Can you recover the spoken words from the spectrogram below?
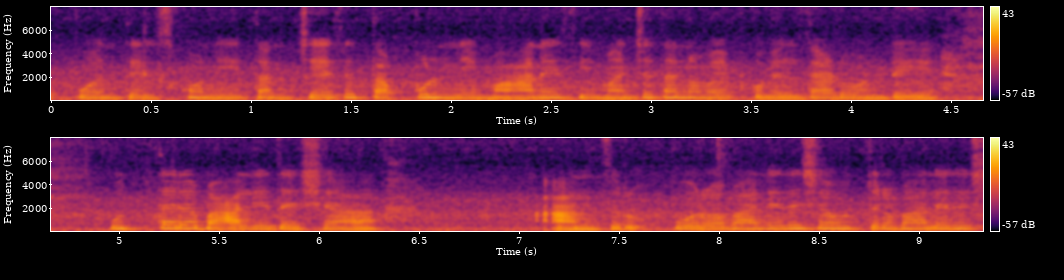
ఒప్పు అని తెలుసుకొని తను చేసే తప్పుల్ని మానేసి మంచితనం వైపుకు వెళ్తాడు అంటే ఉత్తర బాల్య దశ ఆన్సరు. పూర్వ బాల్య దశ ఉత్తర బాల్య దశ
